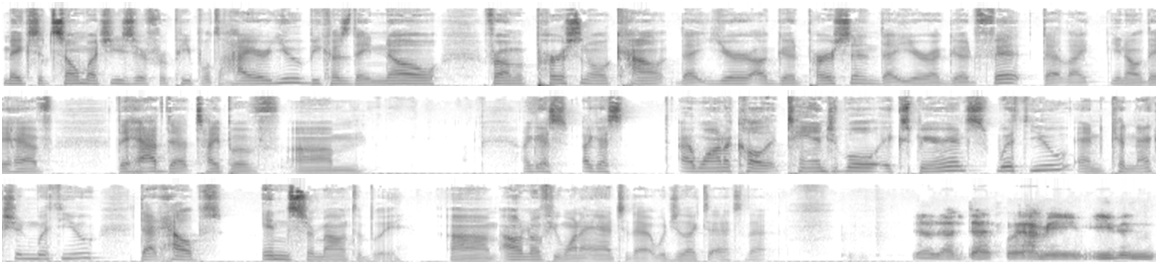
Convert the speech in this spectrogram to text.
makes it so much easier for people to hire you because they know from a personal account that you're a good person, that you're a good fit, that like, you know, they have they have that type of um I guess I guess I want to call it tangible experience with you and connection with you that helps insurmountably. Um, I don't know if you want to add to that. Would you like to add to that? Yeah, no, definitely. I mean, even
